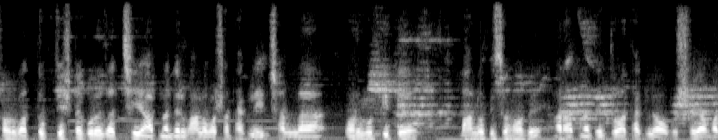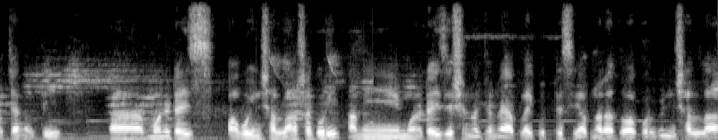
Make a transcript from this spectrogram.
সর্বাত্মক চেষ্টা করে যাচ্ছি। আপনাদের ভালোবাসা থাকলে ইনশাল্লাহ পরবর্তীতে ভালো কিছু হবে। আর আপনাদের দোয়া থাকলে অবশ্যই আমার চ্যানেলটি মনিটাইজ পাবো ইনশাল্লাহ আশা করি। আমি মনিটাইজেশনের জন্য অ্যাপ্লাই করতেছি আপনারা দোয়া করবেন ইনশাল্লাহ।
